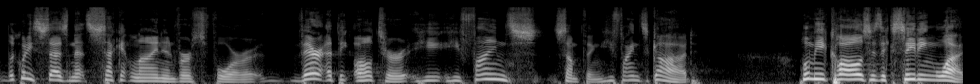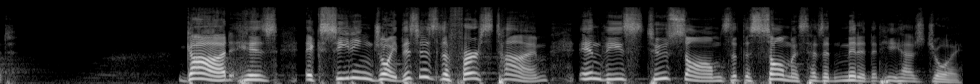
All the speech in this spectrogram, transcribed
Look what he says in that second line in verse 4. There at the altar, he, he finds something. He finds God, whom he calls his exceeding what? God, his exceeding joy. This is the first time in these two Psalms that the psalmist has admitted that he has joy.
